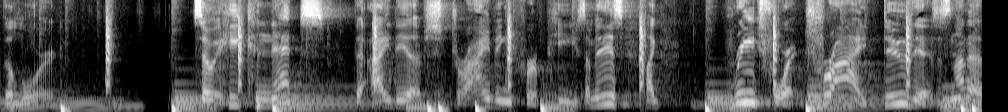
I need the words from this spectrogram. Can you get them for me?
the Lord. So he connects the idea of striving for peace. I mean, it's like reach for it, try, do this. It's not a,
